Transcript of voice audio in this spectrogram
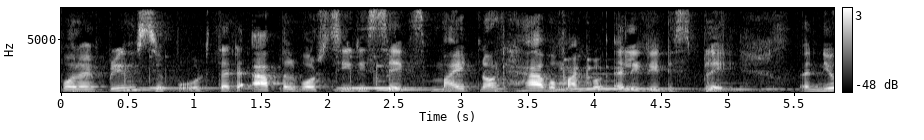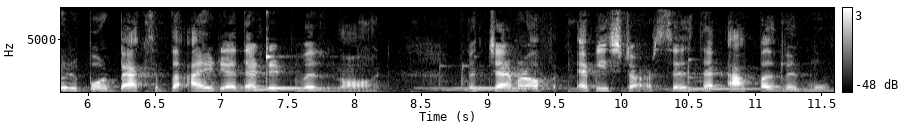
Following previous reports that the Apple Watch Series 6 might not have a micro LED display, a new report backs up the idea that it will not. The chairman of Epistar says that Apple will move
